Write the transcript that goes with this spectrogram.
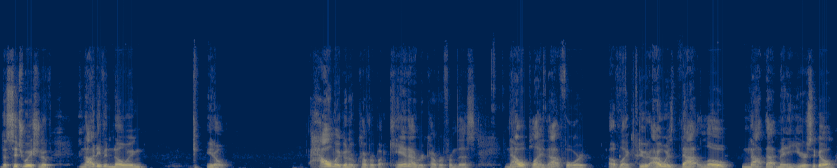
the situation of not even knowing you know, how am I going to recover? But can I recover from this? Now applying that forward of like, dude, I was that low not that many years ago,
